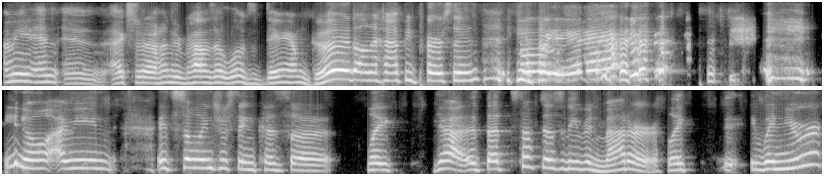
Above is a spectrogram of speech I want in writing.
I mean, and, and extra 100 pounds that looks damn good on a happy person. You oh, know? yeah. you know, I mean, it's so interesting because, uh, like, yeah, that stuff doesn't even matter. Like, when you're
